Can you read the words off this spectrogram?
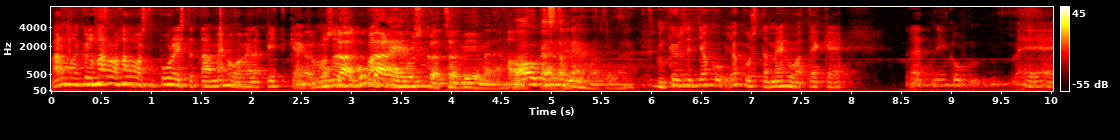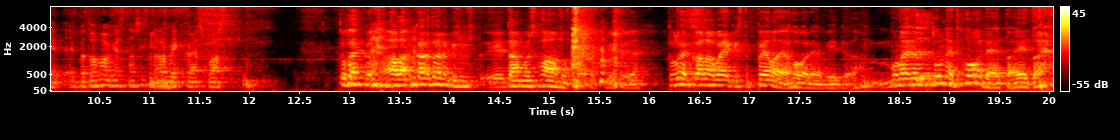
Varmaan kyllä Halo, Halosta puristetaan mehua vielä pitkään. mä Kuka, kukaan ei usko, että se on viimeinen Halo. Laukasta mehua tulee. Kyllä sitten joku, joku sitä mehua tekee. Et niinku, ei, ei, eipä tuohon oikeastaan siis tarvikaan edes vastata. Tuleeko, ala, ka- toinen kysymys, tämä on myös haamukaita kysyjä. Tuleeko Alan Wakeista pelaaja HD-video? Mulla ei ole tunne, että HDta ei taida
